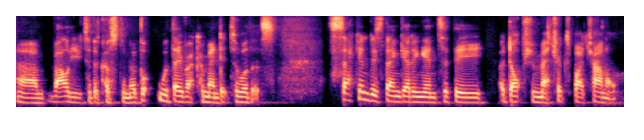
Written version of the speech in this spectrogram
um, value to the customer, but would they recommend it to others? Second is then getting into the adoption metrics by channel.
